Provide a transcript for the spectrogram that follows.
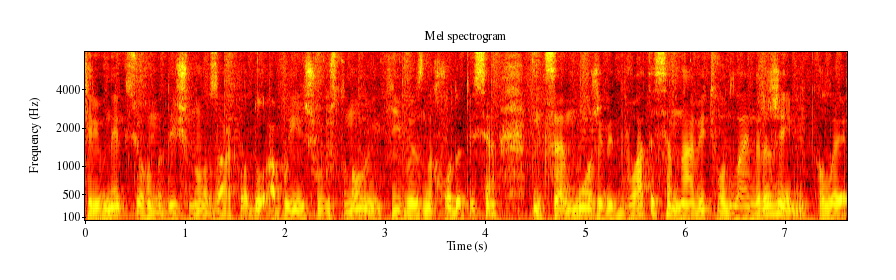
керівник цього медичного закладу або іншої установи, в якій ви знаходитеся, і це може відбуватися навіть в онлайн режимі, коли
